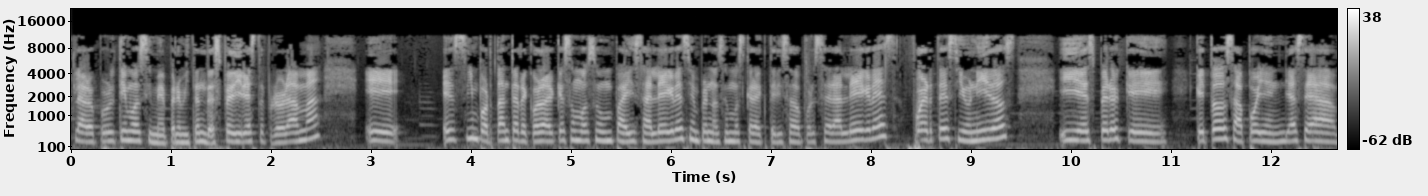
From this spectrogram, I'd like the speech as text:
Claro, por último, si me permiten despedir este programa, eh, es importante recordar que somos un país alegre, siempre nos hemos caracterizado por ser alegres, fuertes y unidos, y espero que, que todos apoyen, ya sea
